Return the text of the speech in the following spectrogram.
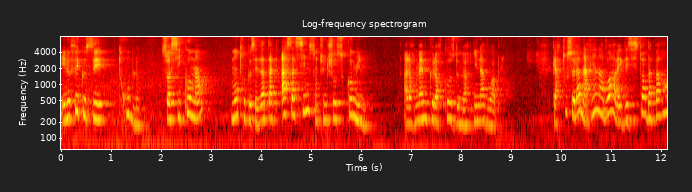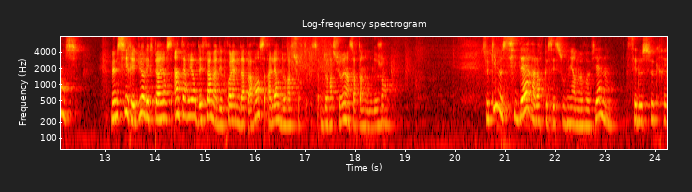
Et le fait que ces troubles soient si communs montre que ces attaques assassines sont une chose commune, alors même que leur cause demeure inavouable. Car tout cela n'a rien à voir avec des histoires d'apparence, même si réduire l'expérience intérieure des femmes à des problèmes d'apparence a l'air de, rassurer un certain nombre de gens. Ce qui me sidère alors que ces souvenirs me reviennent, c'est le secret,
